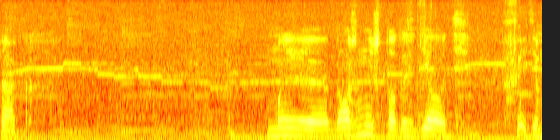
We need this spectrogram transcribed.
Так. Мы должны что-то сделать с этим.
